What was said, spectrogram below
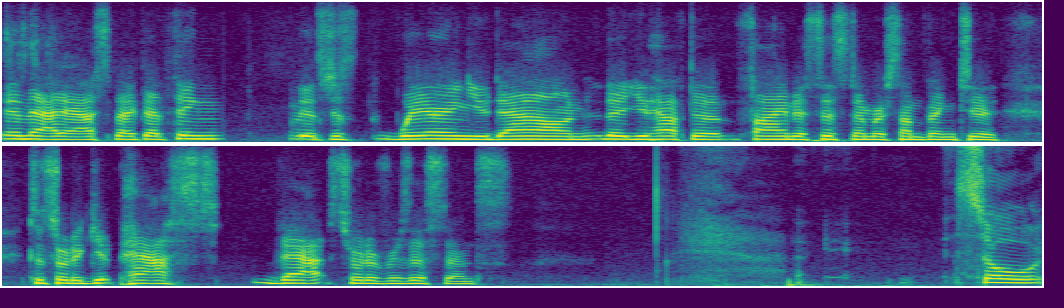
in that aspect that thing it's just wearing you down that you have to find a system or something to to sort of get past that sort of resistance so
